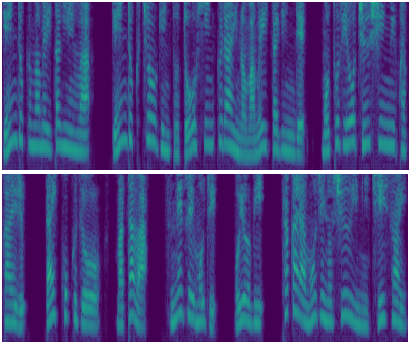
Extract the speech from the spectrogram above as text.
原毒豆板銀は、原毒長銀と同品くらいの豆板銀で、元字を中心に抱える、大黒像、または、常ぜ文字、及び、宝文字の周囲に小さい、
